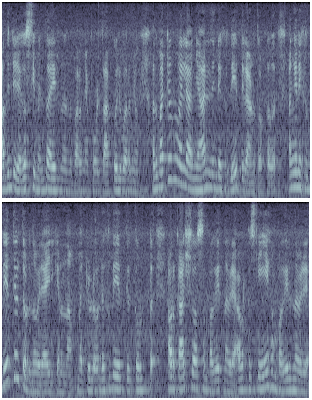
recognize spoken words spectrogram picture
അതിന്റെ അതിന്റെ രഹസ്യം എന്തായിരുന്നു എന്ന് പറഞ്ഞപ്പോൾ താക്കോൽ പറഞ്ഞു അത് മറ്റൊന്നുമല്ല ഞാൻ നിന്റെ ഹൃദയത്തിലാണ് തൊട്ടത്. അങ്ങനെ ഹൃദയത്തിൽ തൊടുന്നവരായിരിക്കണം നാം. മറ്റുള്ളവരുടെ ഹൃദയത്തിൽ തൊട്ട് അവർക്ക് ആശ്വാസം പകരുന്നവർ അവർക്ക് സ്നേഹം പകരുന്നവർ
